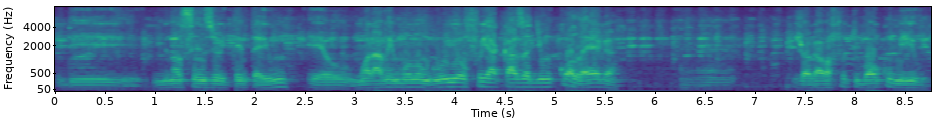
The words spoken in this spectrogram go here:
de 1981, eu morava em Molongu e eu fui à casa de um colega é, que jogava futebol comigo.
